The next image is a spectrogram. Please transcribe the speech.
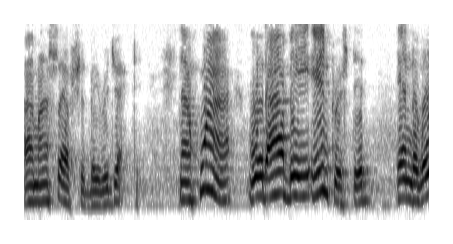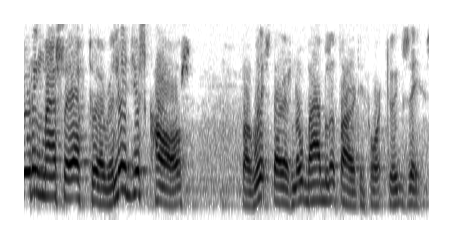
I myself should be rejected. Now, why would I be interested in devoting myself to a religious cause for which there is no Bible authority for it to exist.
